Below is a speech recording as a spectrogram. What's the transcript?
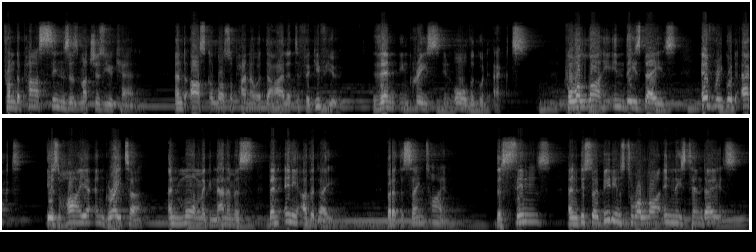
from the past sins as much as you can and ask Allah subhanahu wa ta'ala to forgive you. Then increase in all the good acts. For wallahi, in these days, every good act is higher and greater and more magnanimous than any other day. But at the same time, the sins and disobedience to Allah in these 10 days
